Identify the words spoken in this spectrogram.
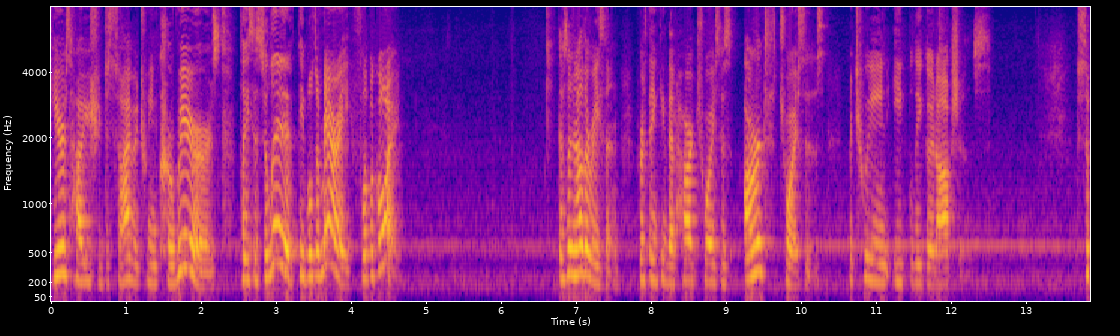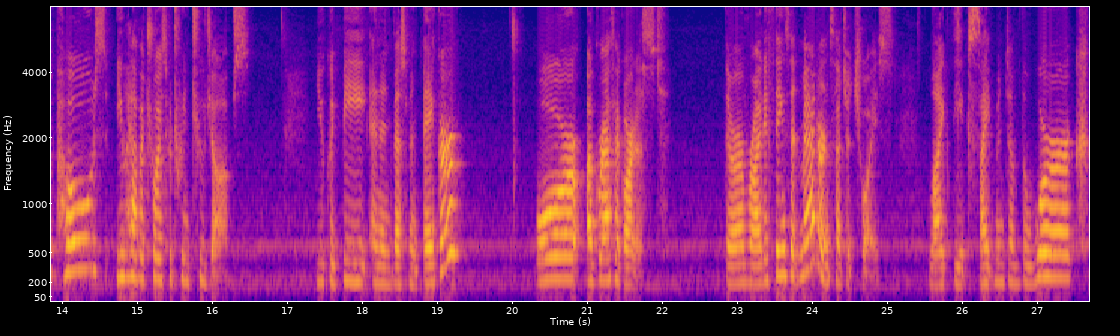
here's how you should decide between careers, places to live, people to marry, flip a coin. There's another reason for thinking that hard choices aren't choices between equally good options. Suppose you have a choice between two jobs. You could be an investment banker or a graphic artist. There are a variety of things that matter in such a choice, like the excitement of the work,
